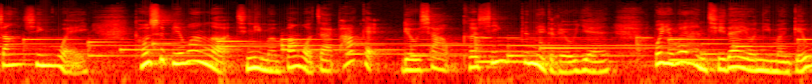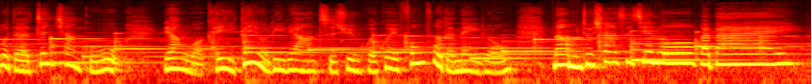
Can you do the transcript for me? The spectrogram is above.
张新维。同时别忘了，请你们帮我在 Pocket 留下五颗星跟你的留言，我也会很期待有你们给我的正向鼓舞，让我可以更有力量持续回馈丰富的内容。那我们就下次见喽，拜拜。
